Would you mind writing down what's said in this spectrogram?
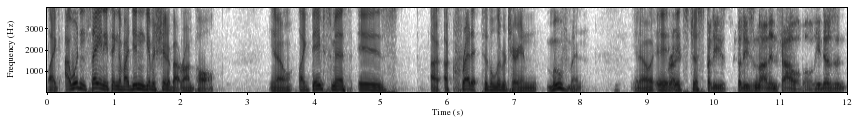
Like I wouldn't say anything if I didn't give a shit about Ron Paul. You know, like Dave Smith is a, a credit to the libertarian movement. You know, it, Right. it's just but he's but he's not infallible. He doesn't,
